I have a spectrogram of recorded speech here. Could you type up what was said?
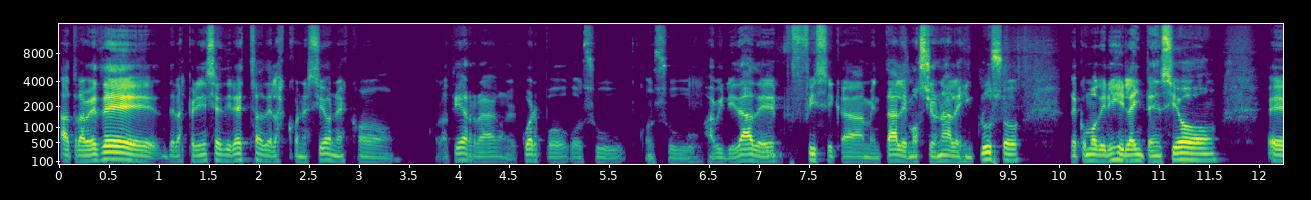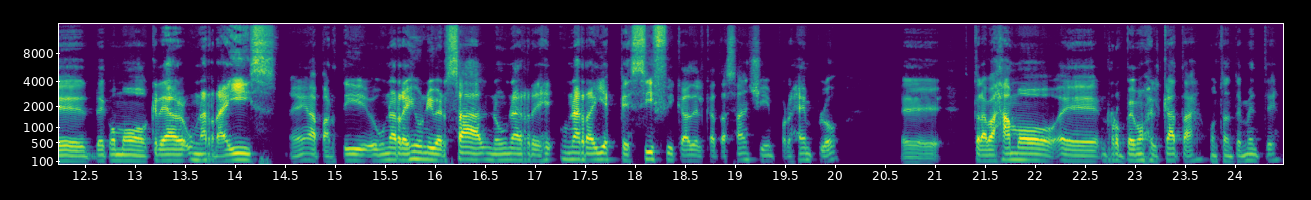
a través de, la experiencia directa de las conexiones con, la tierra, con el cuerpo, con, su, con sus habilidades físicas, mentales, emocionales incluso, de cómo dirigir la intención, eh, de cómo crear una raíz, eh, a partir, una raíz universal, no una, una raíz específica del Katasanshin, por ejemplo. Eh, trabajamos, eh, rompemos el kata constantemente,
